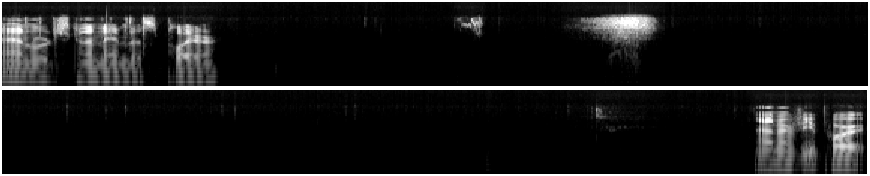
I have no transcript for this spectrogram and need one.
and we're just going to name this player. On our viewport,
